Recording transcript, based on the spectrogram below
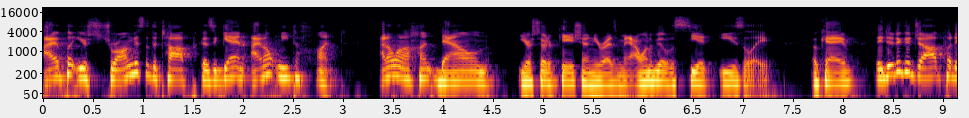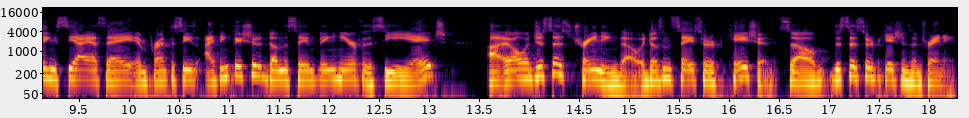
I put your strongest at the top because, again, I don't need to hunt. I don't want to hunt down your certification on your resume. I want to be able to see it easily. Okay. They did a good job putting CISA in parentheses. I think they should have done the same thing here for the CEH. Uh, oh, it just says training, though. It doesn't say certification. So this says certifications and training.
